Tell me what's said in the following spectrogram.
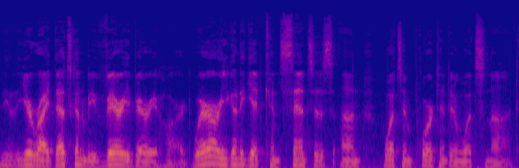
You're right, that's going to be very, very hard. Where are you going to get consensus on what's important and what's not?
